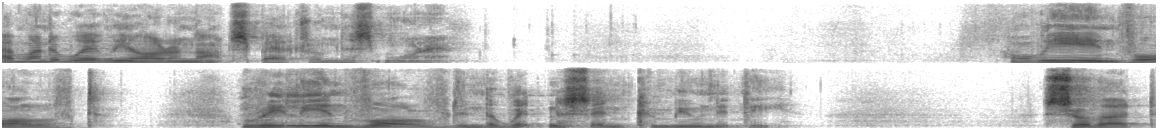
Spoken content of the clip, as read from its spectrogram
I wonder where we are on that spectrum this morning. Are we involved, really involved in the witnessing community? So that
